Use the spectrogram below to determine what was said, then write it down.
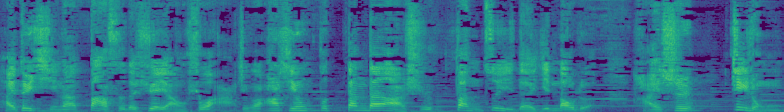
还对其呢大肆的宣扬说啊，这个阿星不单单啊是犯罪的引导者，还是这种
